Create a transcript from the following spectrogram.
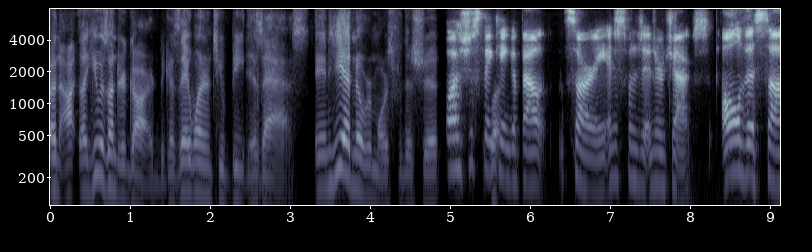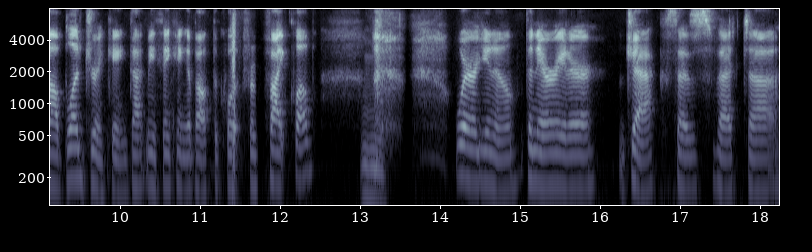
an uh, like he was under guard because they wanted to beat his ass. And he had no remorse for this shit. Well, I was just thinking about. Sorry, I just wanted to interject. All this uh, blood drinking got me thinking about the quote from Fight Club, Mhm. where you know the narrator Jack says that uh,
